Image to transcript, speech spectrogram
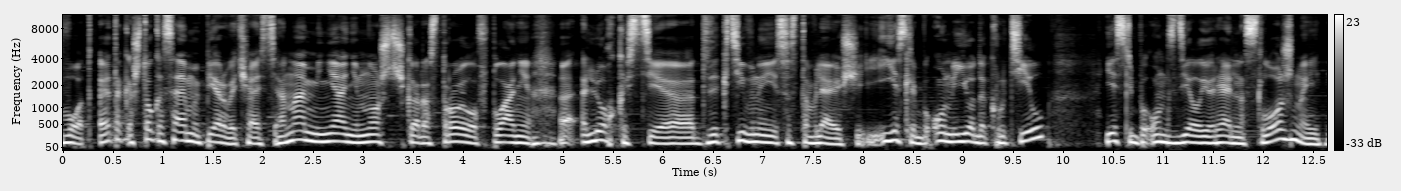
Вот. Это что касаемо первой части. Она меня немножечко расстроила в плане э, легкости э, детективной составляющей. Если бы он ее докрутил, если бы он сделал ее реально сложной,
